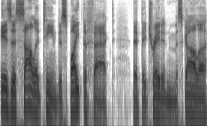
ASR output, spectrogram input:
is a solid team, despite the fact that they traded Muscala.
